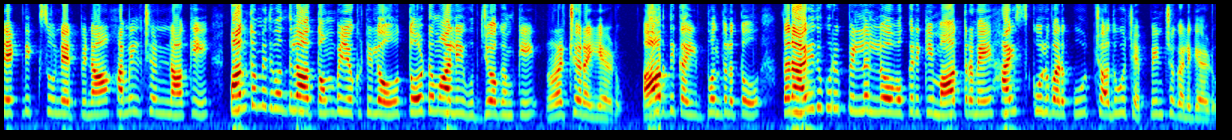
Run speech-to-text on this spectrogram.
టెక్నిక్స్ నేర్పిన హమిల్చన్ నాకి పంతొమ్మిది వందల తొంభై ఒకటిలో తోటమాలి ఉద్యోగంకి రచ్చరయ్యాడు అయ్యాడు ఆర్థిక ఇబ్బందులతో తన ఐదుగురు పిల్లల్లో ఒకరికి మాత్రమే హై స్కూల్ వరకు చదువు చెప్పించగలిగాడు.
